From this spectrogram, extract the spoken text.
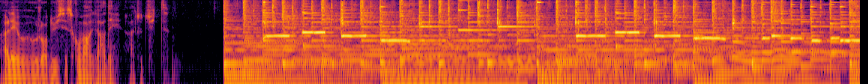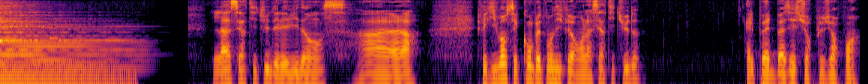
Allez, aujourd'hui, c'est ce qu'on va regarder. À tout de suite. La certitude et l'évidence. Ah là là. Effectivement, c'est complètement différent. La certitude, elle peut être basée sur plusieurs points.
